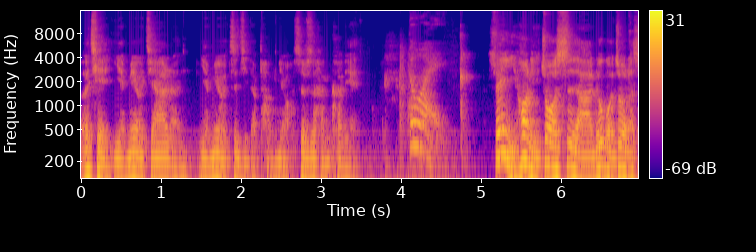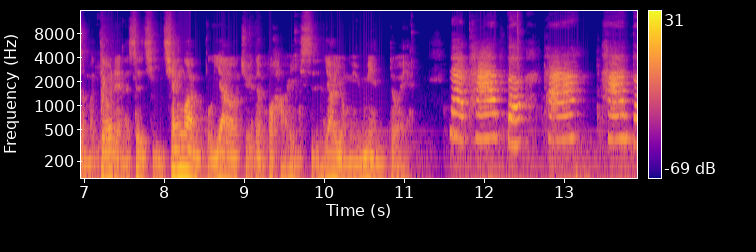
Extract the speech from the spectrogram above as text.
而且也没有家人，也没有自己的朋友，是不是很可怜？对，所以以后你做事啊，如果做了什么丢脸的事情，千万不要觉得不好意思，要勇于面对。那他的他他的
